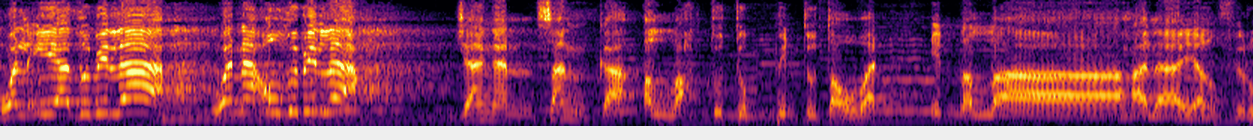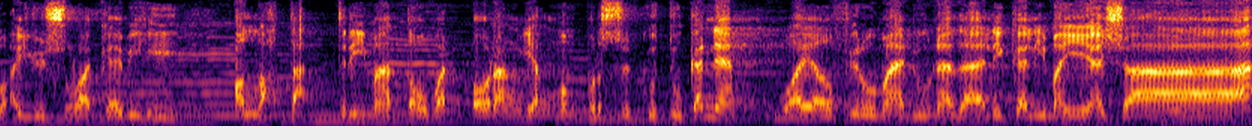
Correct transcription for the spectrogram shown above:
wal iyadzu billah wa na'udzu billah jangan sangka Allah tutup pintu taubat. Innallaha la yaghfiru ayyushraka bihi. Allah tak terima taubat orang yang mempersekutukannya. Wa yaghfiru ma duna dzalika liman yasha.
